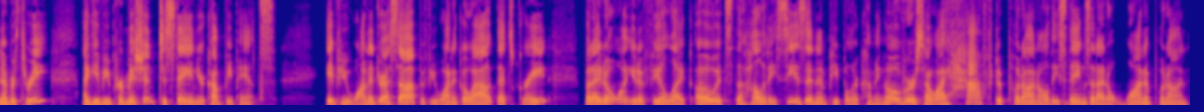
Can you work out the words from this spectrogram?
Number three, I give you permission to stay in your comfy pants. If you want to dress up, if you want to go out, that's great. But I don't want you to feel like, oh, it's the holiday season and people are coming over. So I have to put on all these things that I don't want to put on.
